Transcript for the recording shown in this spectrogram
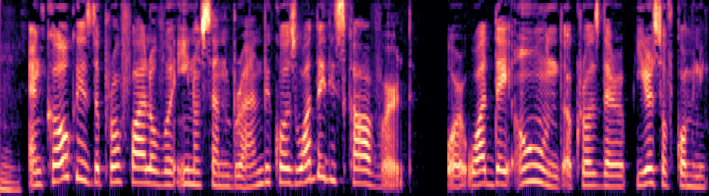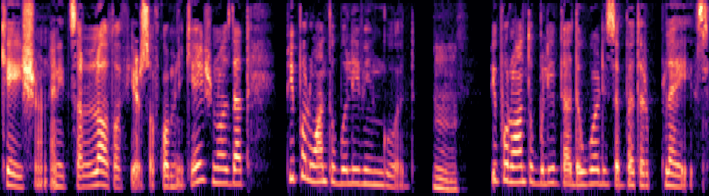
Mm. And coke is the profile of an innocent brand because what they discovered or what they owned across their years of communication and it's a lot of years of communication was that people want to believe in good. Mm. people want to believe that the world is a better place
